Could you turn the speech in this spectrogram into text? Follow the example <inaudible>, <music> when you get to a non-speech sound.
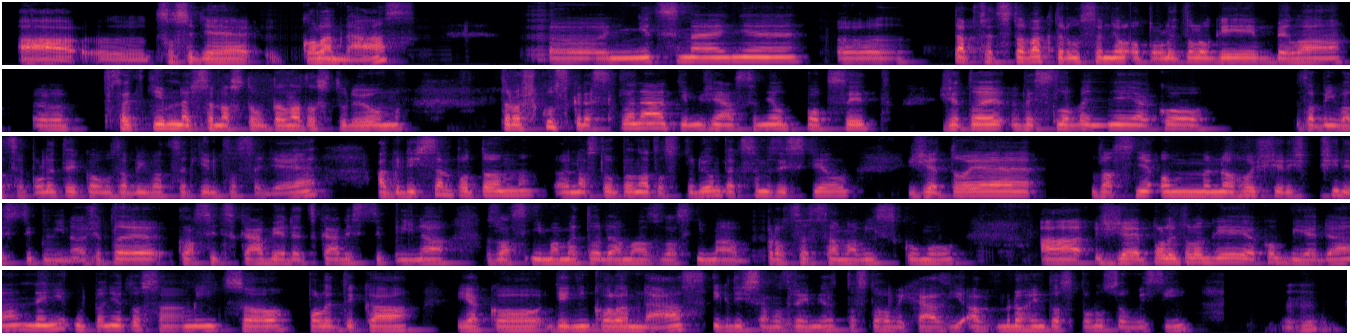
a eh, co se děje kolem nás. Nicméně ta představa, kterou jsem měl o politologii, byla předtím, než jsem nastoupil na to studium, trošku zkreslená tím, že já jsem měl pocit, že to je vysloveně jako zabývat se politikou, zabývat se tím, co se děje. A když jsem potom eh, nastoupil na to studium, tak jsem zjistil, že to je vlastně o mnoho širší disciplína, že to je klasická vědecká disciplína s vlastníma metodama, s vlastníma procesama výzkumu a že politologie jako věda není úplně to samé, co politika jako dění kolem nás, i když samozřejmě to z toho vychází a v mnohým to spolu souvisí. Mm-hmm.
